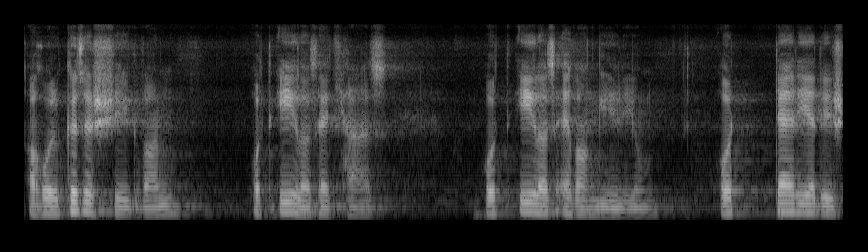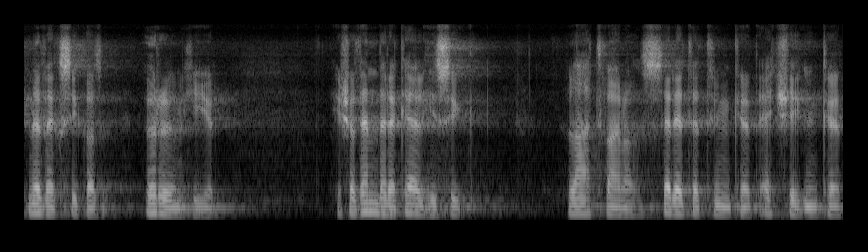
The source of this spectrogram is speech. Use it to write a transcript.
Ahol közösség van, ott él az egyház, ott él az evangélium, ott terjed és növekszik az örömhír, és az emberek elhiszik, látván a szeretetünket, egységünket,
